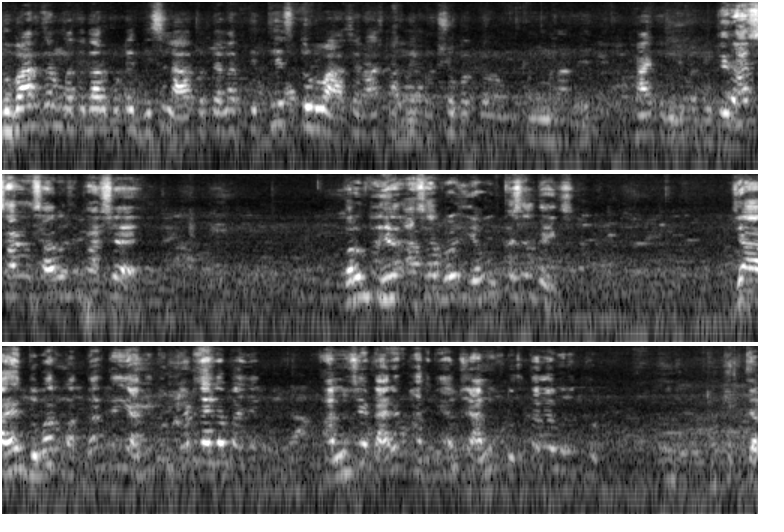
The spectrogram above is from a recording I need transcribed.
दुबार जर मतदार कुठे दिसला तर त्याला तिथेच तुडवा असं राज ठाकरे प्रक्षोभक म्हणाले. काय तुमची ती राज सार्वजनिक भाषा आहे. परंतु हे असा वेळ येऊन कसं द्यायचं? जे आहे दुबार मतदार ते यादीतून कट झालं पाहिजे. आम्ही जे डायरेक्ट आम्ही कुठे त्याला विरोध करू?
